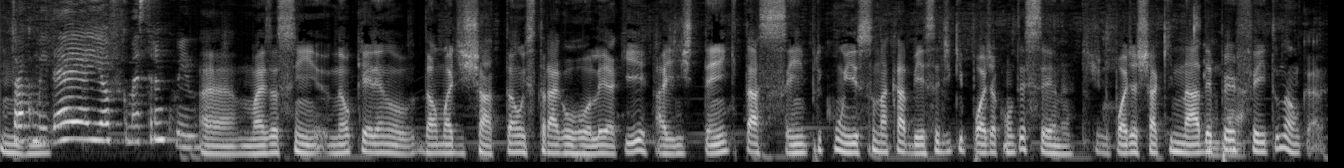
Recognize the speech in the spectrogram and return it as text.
uhum. troco uma ideia e eu fico mais tranquilo. É, mas assim, não querendo dar uma de chatão, estraga o rolê aqui, a gente tem que estar tá sempre com isso na cabeça de que pode acontecer, né? A gente não pode achar que nada é Sim, é perfeito, não, cara.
